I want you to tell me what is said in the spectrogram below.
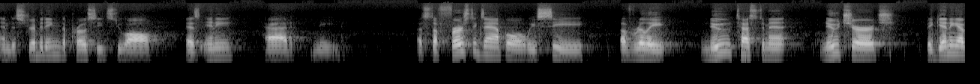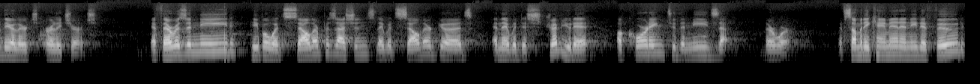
and distributing the proceeds to all as any had need. That's the first example we see of really New Testament, new church, beginning of the early church. If there was a need, people would sell their possessions, they would sell their goods, and they would distribute it according to the needs that there were. If somebody came in and needed food,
